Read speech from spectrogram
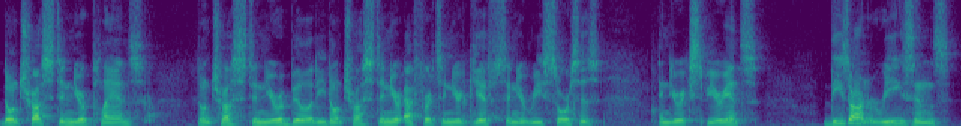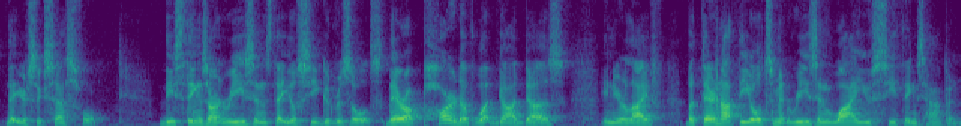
Don't trust in your plans. Don't trust in your ability. Don't trust in your efforts and your gifts and your resources and your experience. These aren't reasons that you're successful. These things aren't reasons that you'll see good results. They're a part of what God does in your life, but they're not the ultimate reason why you see things happen.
